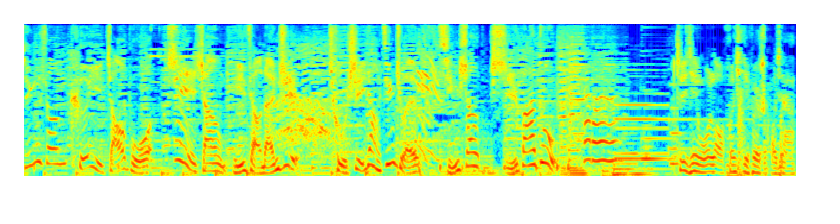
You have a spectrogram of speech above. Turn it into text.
情商可以找补，智商比较难治，处事要精准，情商十八度。最近我老和媳妇儿吵架，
